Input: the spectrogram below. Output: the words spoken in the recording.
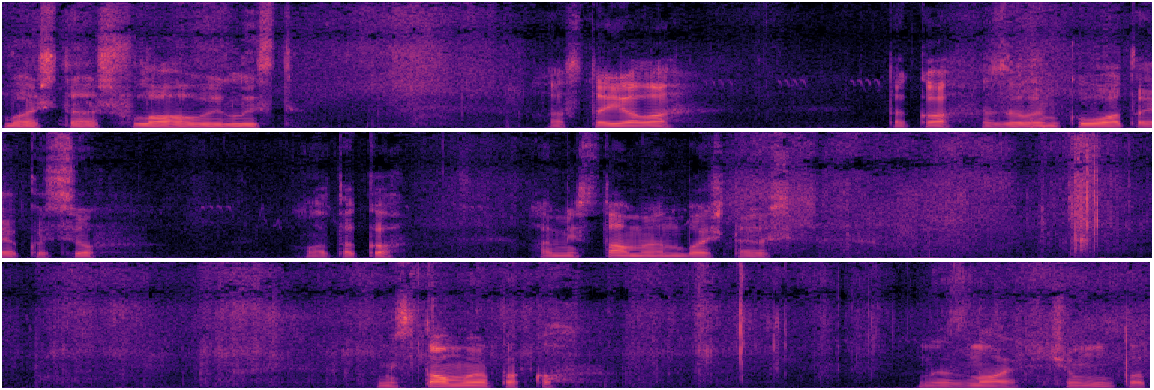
Бачите, аж флаговий лист. А стояла така зеленкувата якось о. Отака. А містами, он, бачите, ось. Містами отака. Не знаю чому так.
